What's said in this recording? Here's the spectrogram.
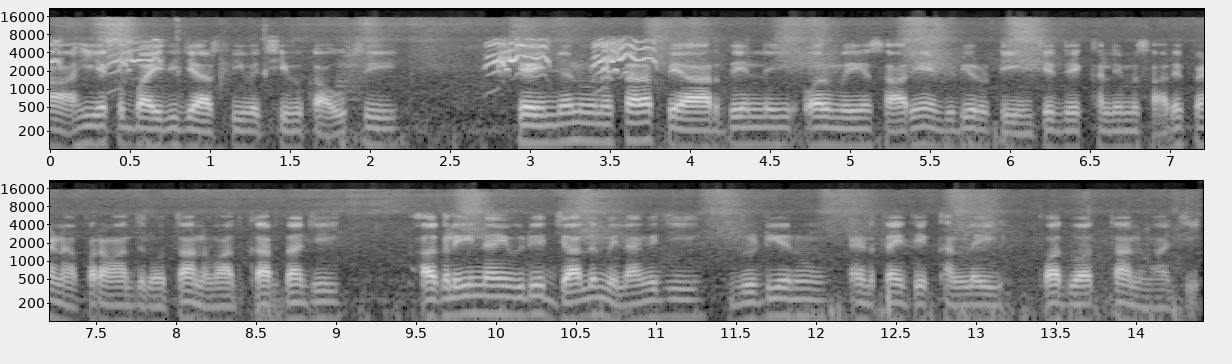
ਆਹੀ ਇੱਕ ਬਾਈ ਦੀ ਜਰਸੀ ਵੱਛੀ ਵਿਕਾਊ ਸੀ ਚੈਨਲ ਨੂੰ ਇਹਨਾਂ ਸਾਰਾ ਪਿਆਰ ਦੇਣ ਲਈ ਔਰ ਮੇਰੀਆਂ ਸਾਰੀਆਂ ਵੀਡੀਓ ਰੁਟੀਨ 'ਚ ਦੇਖਣ ਲਈ ਮੈਂ ਸਾਰੇ ਭੈਣਾਂ ਭਰਾਵਾਂ ਦਿਲੋਂ ਧੰਨਵਾਦ ਕਰਦਾ ਜੀ। ਅਗਲੀ ਨਵੀਂ ਵੀਡੀਓ ਜਲਦ ਮਿਲਾਂਗੇ ਜੀ। ਵੀਡੀਓ ਨੂੰ ਐਂਡ ਤਾਈਂ ਦੇਖਣ ਲਈ ਬਹੁਤ ਬਹੁਤ ਧੰਨਵਾਦ ਜੀ।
